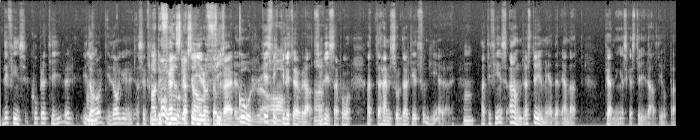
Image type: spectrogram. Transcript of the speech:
det finns kooperativer idag. Mm. idag alltså det finns ja, det många finns kooperativer liksom runt om i världen. Det finns fickor lite överallt ja. som visar på att det här med solidaritet fungerar. Mm. Att det finns andra styrmedel än att penningen ska styra alltihopa.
